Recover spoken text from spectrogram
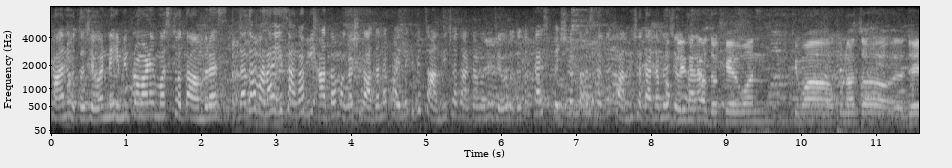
छान होतं जेवण नेहमीप्रमाणे मस्त होतं आमरस. दादा मला हे सांगा मी आता मगाशी दादाने पाहिलं की ते चांदीच्या ताटामध्ये जेवत होतं तर काय स्पेशल असतं का चांदीच्या ताटामध्ये आपल्या इथे काय जेवताना होतं केळवण किंवा कुणाचं जे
